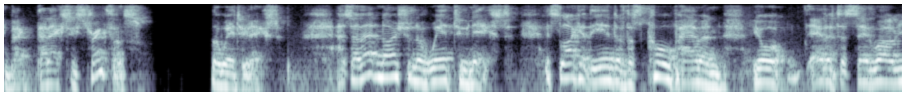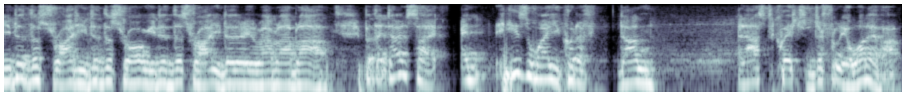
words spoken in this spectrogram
in fact, that actually strengthens the where to next. And so that notion of where to next, it's like at the end of this call, Pam, and your editor said, well, you did this right, you did this wrong, you did this right, you did it, blah, blah, blah. But they don't say, and here's a way you could have done and asked a question differently or whatever.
